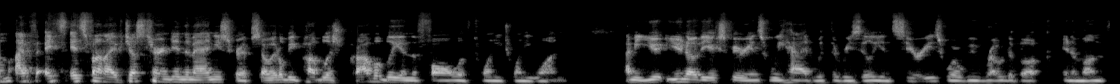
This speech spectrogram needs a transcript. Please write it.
Um, I've it's it's fun. I've just turned in the manuscript, so it'll be published probably in the fall of 2021. I mean, you you know the experience we had with the Resilience series, where we wrote a book in a month,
